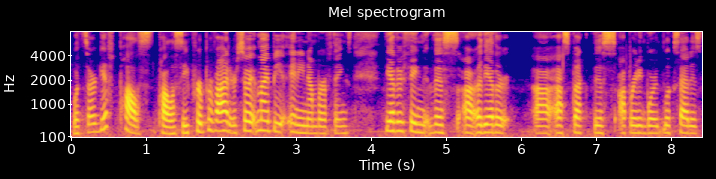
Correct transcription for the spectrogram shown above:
what's our gift policy for providers? So it might be any number of things. The other thing this, uh, or the other uh, aspect this operating board looks at is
